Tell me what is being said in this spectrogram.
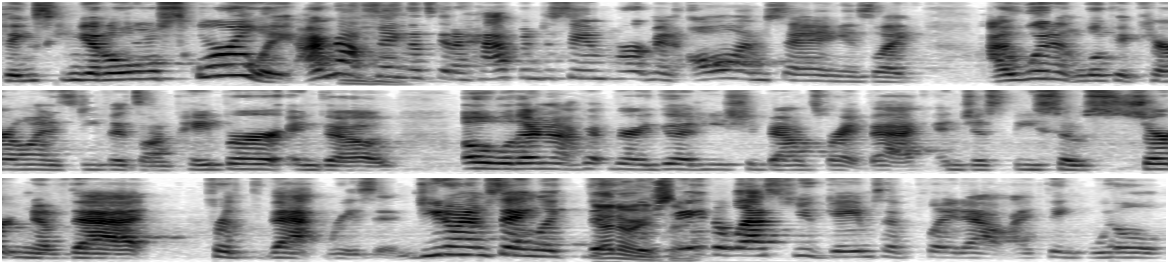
things can get a little squirrely. I'm not Mhm. saying that's going to happen to Sam Hartman. All I'm saying is like I wouldn't look at Carolina's defense on paper and go, "Oh, well, they're not very good. He should bounce right back," and just be so certain of that for that reason. Do you know what I'm saying? Like the, I know what the you're saying. way the last few games have played out, I think will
